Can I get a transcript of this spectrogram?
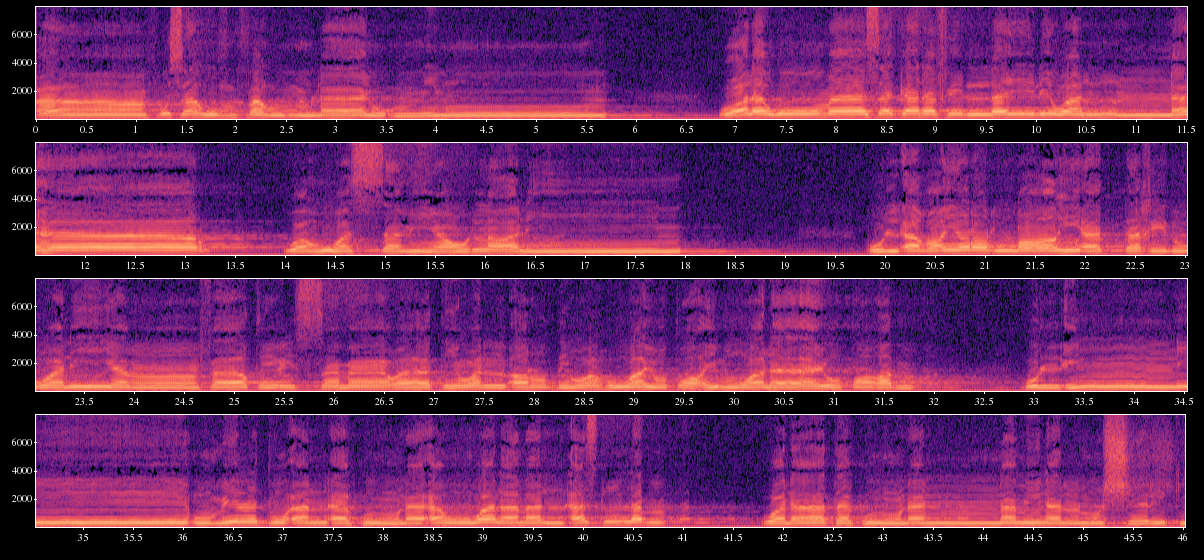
أَنفُسَهُمْ فَهُمْ لَا يُؤْمِنُونَ. وَلَهُ مَا سَكَنَ فِي اللَّيْلِ وَالنَّهَارِ ۚ وَهُوَ السَّمِيعُ الْعَلِيمُ. قُلْ أَغَيْرَ اللَّهِ أَتَّخِذُ وَلِيًّا فَاطِرِ السَّمَاوَاتِ وَالْأَرْضِ وَهُوَ يُطْعِمُ وَلَا يُطْعَمُ ۗ قُلْ إِنِّي أُمِرْتُ أَنْ أَكُونَ أَوَّلَ مَنْ أَسْلَمَ ۖ وَلَا تَكُونَنَّ مِنَ الْمُشْرِكِينَ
